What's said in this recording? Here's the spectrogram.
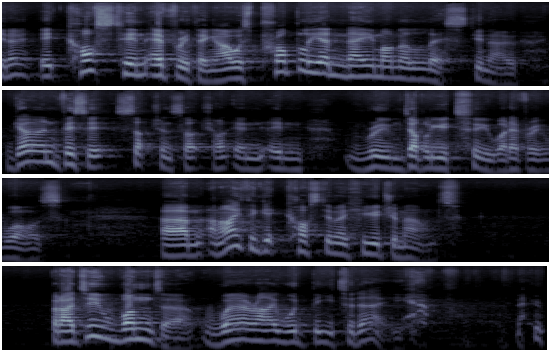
You know, it cost him everything. I was probably a name on a list, you know, go and visit such and such in, in room W2, whatever it was. Um, and I think it cost him a huge amount. But I do wonder where I would be today.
